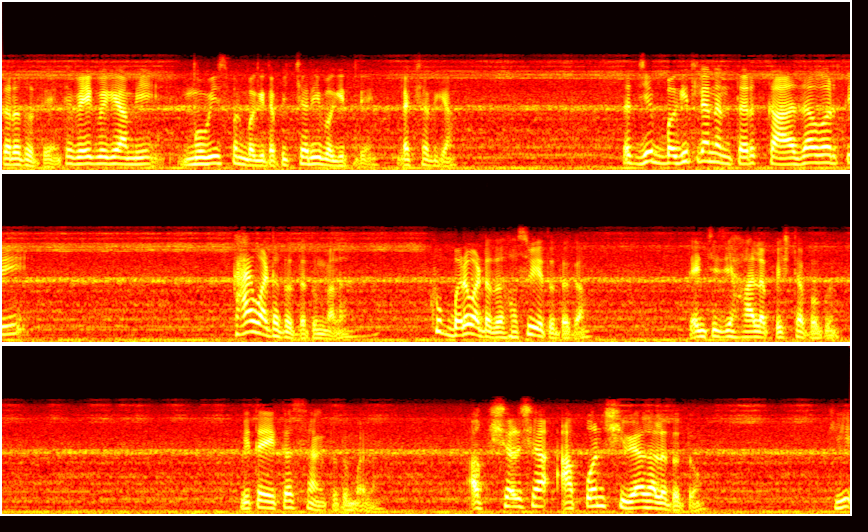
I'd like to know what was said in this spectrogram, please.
करत होते ते वेगवेगळे आम्ही मूवीज पण बघितल्या पिक्चरही बघितले लक्षात घ्या. तर जे बघितल्यानंतर काळजावरती काय वाटत होतं तुम्हाला? खूप बरं वाटत होतं हसू येत होतं का? त्यांची जी हाल अपेष्टा बघून. मी तर एकच सांगतो तुम्हाला. अक्षरशः आपण शिव्या घालत होतो. की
